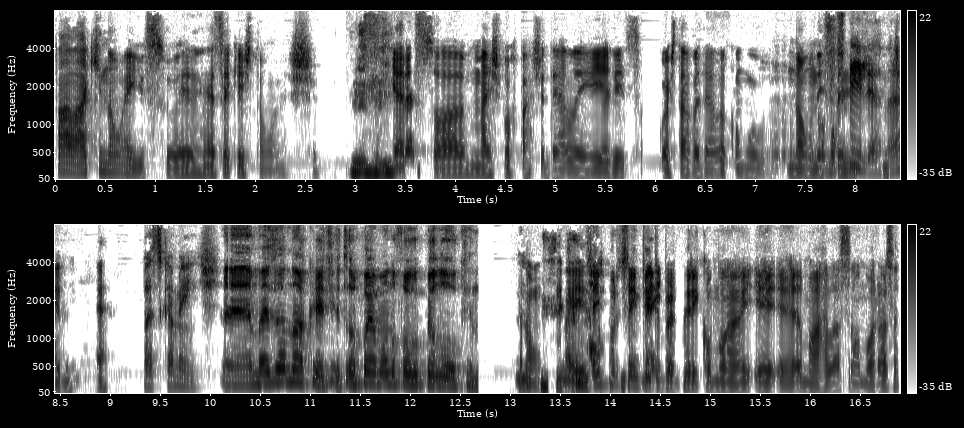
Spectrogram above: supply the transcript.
falar que não é isso. é- Essa é a questão, acho. Uhum. Que era só mais por parte dela e ele só gostava dela como não nesse filha, né? sentido. É. Basicamente. É, mas eu não acredito. Eu não ponho a mão no fogo pelo Oak, não. Não, mas 100% interpretei como uma, é, é, uma relação amorosa.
